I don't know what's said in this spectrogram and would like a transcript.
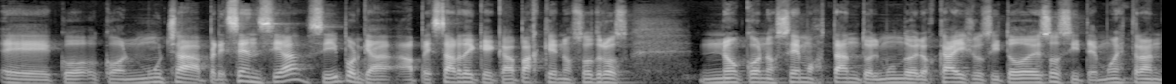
eh, co- con, mucha presencia, ¿sí? Porque a, a pesar de que capaz que nosotros no conocemos tanto el mundo de los kaijus y todo eso, si te muestran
